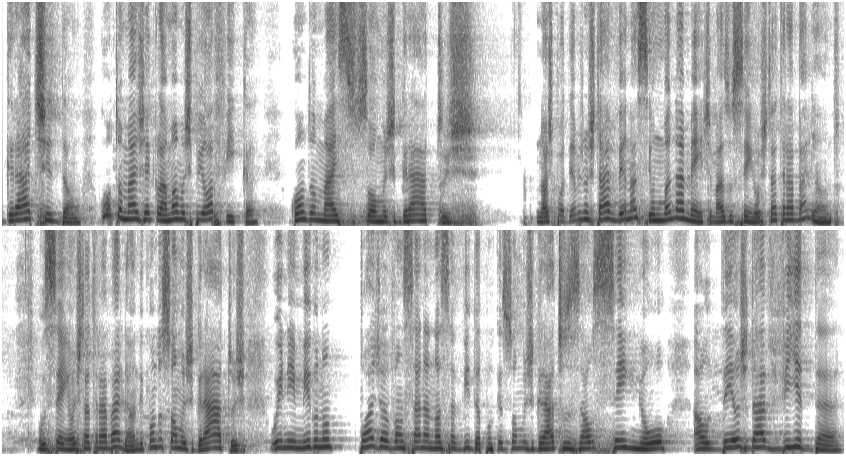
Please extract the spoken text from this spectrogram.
gratidão. Quanto mais reclamamos, pior fica. Quanto mais somos gratos, nós podemos não estar vendo assim humanamente, mas o Senhor está trabalhando. O Senhor está trabalhando. E quando somos gratos, o inimigo não pode avançar na nossa vida, porque somos gratos ao Senhor, ao Deus da vida.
